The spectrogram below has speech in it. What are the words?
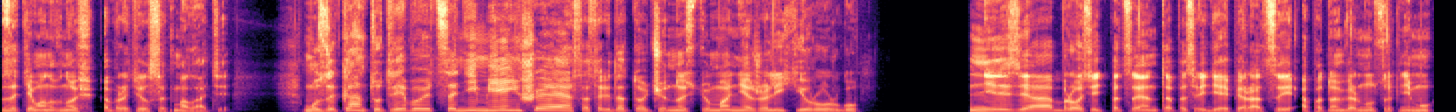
Затем он вновь обратился к Малати. «Музыканту требуется не меньшая сосредоточенность ума, нежели хирургу. Нельзя бросить пациента посреди операции, а потом вернуться к нему,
